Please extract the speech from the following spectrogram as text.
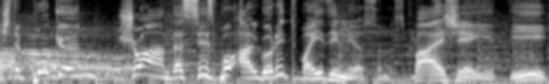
İşte bugün şu anda siz bu algoritmayı dinliyorsunuz. Bay J'yi değil.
